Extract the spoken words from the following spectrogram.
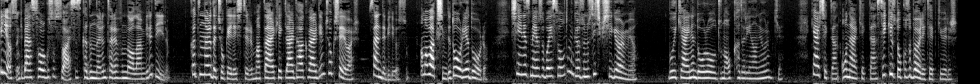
Biliyorsun ki ben sorgusuz sualsiz kadınların tarafında olan biri değilim. Kadınları da çok eleştiririm. Hatta erkeklerde hak verdiğim çok şey var. Sen de biliyorsun. Ama bak şimdi doğruya doğru. Şeyiniz mevzu bahis oldu mu gözünüz hiçbir şey görmüyor. Bu hikayenin doğru olduğuna o kadar inanıyorum ki. Gerçekten 10 erkekten 8-9'u böyle tepki verir.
